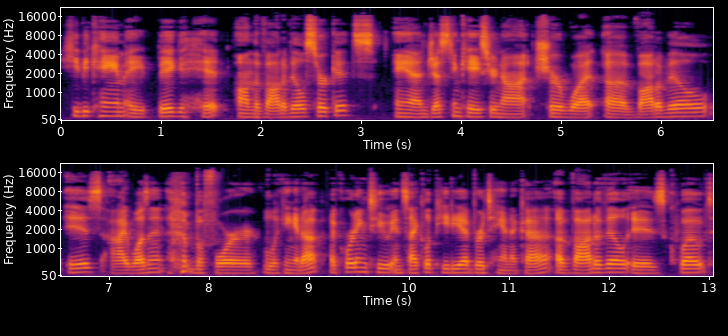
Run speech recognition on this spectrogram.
He became a big hit on the vaudeville circuits and just in case you're not sure what a vaudeville is, I wasn't before looking it up. According to Encyclopedia Britannica, a vaudeville is, quote,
